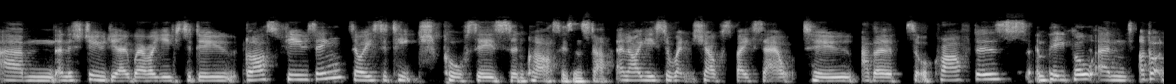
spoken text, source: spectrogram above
um, and a studio where I used to do glass fusing. So I used to teach courses and classes and stuff, and I used to rent shelf space out to other sort of crafters and people. And I got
